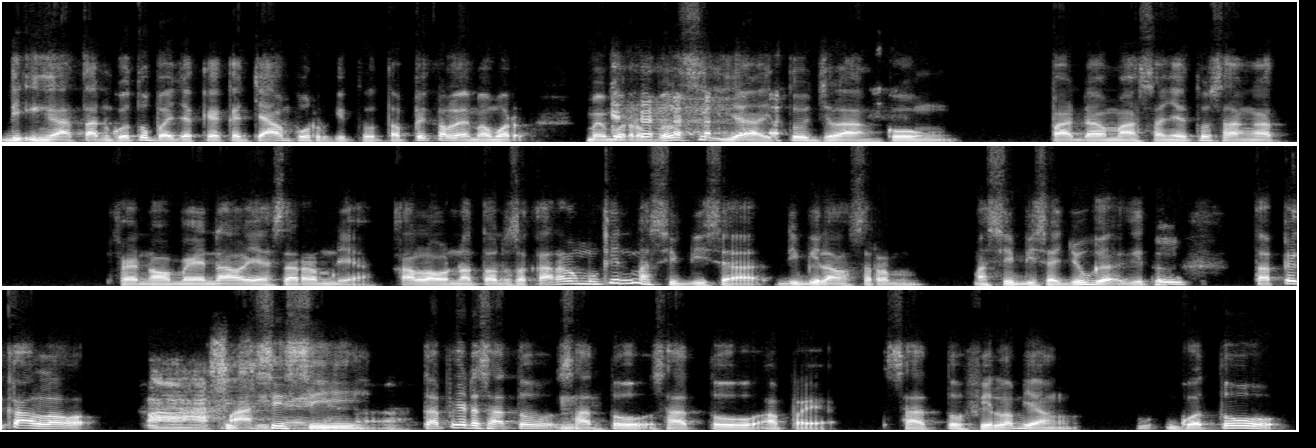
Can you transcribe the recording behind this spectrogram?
di ingatan gue tuh banyak kayak kecampur gitu. Tapi kalau yang memor memorable sih ya itu Jelangkung. Pada masanya itu sangat fenomenal ya, serem ya. Kalau nonton sekarang mungkin masih bisa dibilang serem, masih bisa juga gitu. Hmm. Tapi kalau masih, masih sih sih, tapi ada satu Hmm. satu satu apa ya? Satu film yang gue tuh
